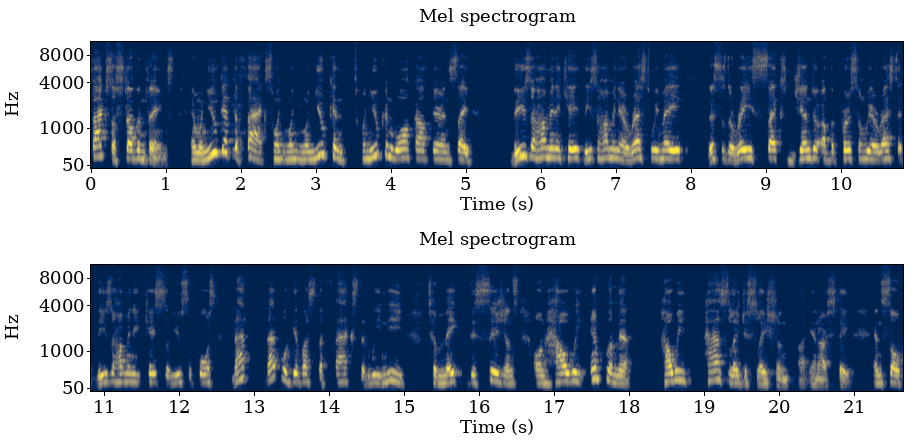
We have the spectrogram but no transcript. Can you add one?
facts are stubborn things, and when you get the facts, when when when you can when you can walk out there and say, these are how many cases, these are how many arrests we made. This is the race, sex, gender of the person we arrested. These are how many cases of use of force. That that will give us the facts that we need to make decisions on how we implement how we pass legislation uh, in our state. And so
